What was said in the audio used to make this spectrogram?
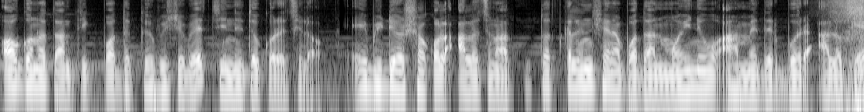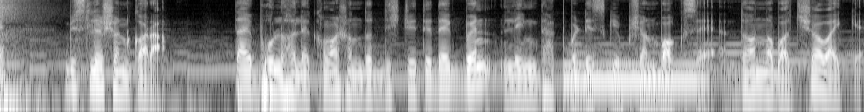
অগণতান্ত্রিক পদক্ষেপ হিসেবে চিহ্নিত করেছিল। এই ভিডিওর সকল আলোচনা তৎকালীন সেনাপ্রধান মইনু আহমেদের বইয়ের আলোকে বিশ্লেষণ করা। তাই ভুল হলে ক্ষমা সুন্দর দৃষ্টিতে দেখবেন লিঙ্ক থাকবে ডিসক্রিপশন বক্সে। ধন্যবাদ সবাইকে।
